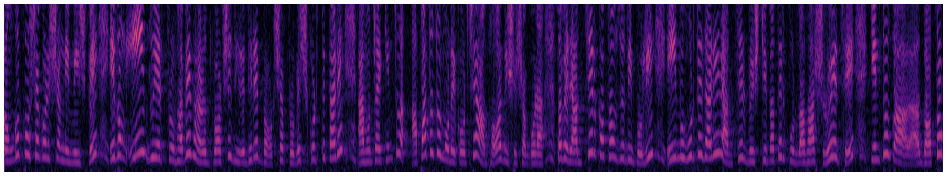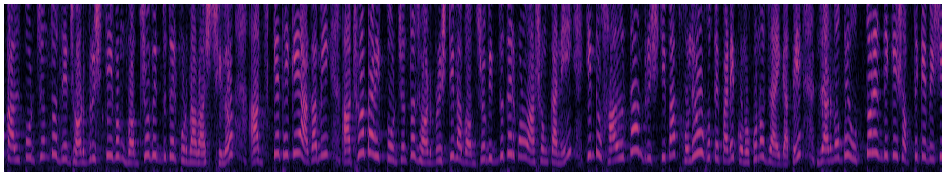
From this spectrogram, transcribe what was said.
বঙ্গোপসাগরের সঙ্গে মিশবে এবং এই দুয়ের প্রভাবে ভারতবর্ষে ধীরে ধীরে বর্ষা প্রবেশ করতে পারে। এমনটাই কিন্তু আপাতত মনে করছে আবহাওয়া বিশেষজ্ঞরা। তবে রাজ্যের কথাও যদি বলি, এই মুহূর্তে দাঁড়িয়ে রাজ্যের বৃষ্টিপাতের পূর্বাভাস রয়েছে, কিন্তু গতকাল পর্যন্ত যে ঝড় বৃষ্টি এবং বজ্রবিদ্যুতের পূর্বাভাস ছিল, আজকে থেকে আগামী আঠারো তারিখ পর্যন্ত ঝড় বৃষ্টি বা বজ্রবিদ্যুতের কোনো আশঙ্কা নেই, কিন্তু হালকা বৃষ্টিপাত হলেও হতে পারে কোনো কোনো জায়গাতে, যার মধ্যে উত্তরের দিকে সব থেকে বেশি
